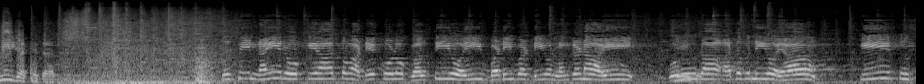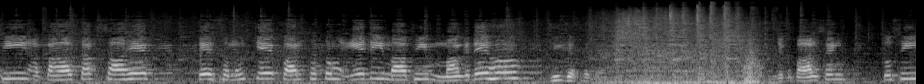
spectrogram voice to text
ਜੀ ਜਥੇਦਾਰ। ਤੁਸੀਂ ਨਹੀਂ ਰੋਕਿਆ ਤੁਹਾਡੇ ਕੋਲੋਂ ਗਲਤੀ ਹੋਈ ਬੜੀ ਵੱਡੀ ਉਲੰਘਣਾ ਆਈ ਗੁਰੂ ਦਾ ਅਦਬ ਨਹੀਂ ਹੋਇਆ। ਕੀ ਤੁਸੀਂ ਅਕਾਲ ਤਖਤ ਸਾਹਿਬ ਤੇ ਸਮੁੱਚੇ ਪੰਥ ਤੋਂ ਇਹਦੀ ਮਾਫੀ ਮੰਗਦੇ ਹੋ? ਜੀ ਜਥੇਦਾਰ। ਜਗਪਾਲ ਸਿੰਘ ਤੁਸੀਂ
